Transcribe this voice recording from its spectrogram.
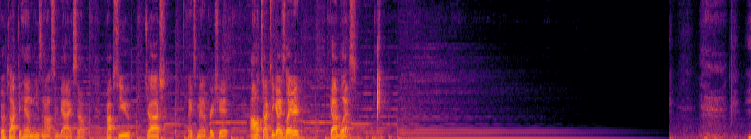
go talk to him. He's an awesome guy. So props to you, Josh. Thanks, man. Appreciate it. I'll talk to you guys later. God bless.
